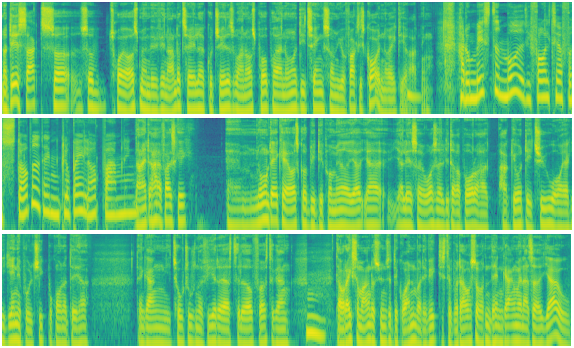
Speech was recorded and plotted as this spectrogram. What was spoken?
Når det er sagt, så, så tror jeg også, man vil finde andre taler af Guterres, hvor han også påpeger nogle af de ting, som jo faktisk går i den rigtige mm. retning. Har du mistet modet i forhold til at få stoppet den globale opvarmning? Nej, det har jeg faktisk ikke. Øhm, nogle dage kan jeg også godt blive deprimeret. Jeg, jeg, jeg læser jo også alle de der rapporter, har, har gjort det i 20 år. Jeg gik ind i politik på grund af det her dengang i 2004, da jeg stillede op første gang. Mm. Der var der ikke så mange, der syntes, at det grønne var det vigtigste på dagsordenen dengang, men altså, jeg jo,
